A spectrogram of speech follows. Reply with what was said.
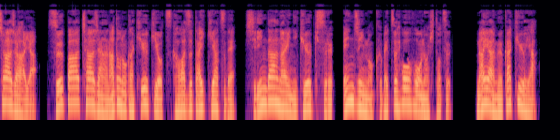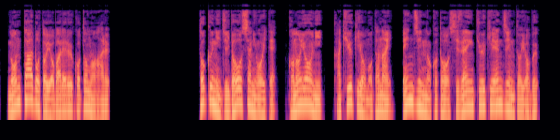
チャージャーやスーパーチャージャーなどの下級機を使わず大気圧でシリンダー内に吸気するエンジンの区別方法の一つ。ナや無下級やノンターボと呼ばれることもある。特に自動車において、このように下級機を持たないエンジンのことを自然吸気エンジンと呼ぶ。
